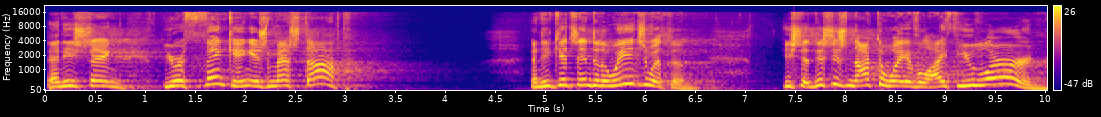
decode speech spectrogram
And he's saying, Your thinking is messed up. And he gets into the weeds with them. He said, This is not the way of life you learned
